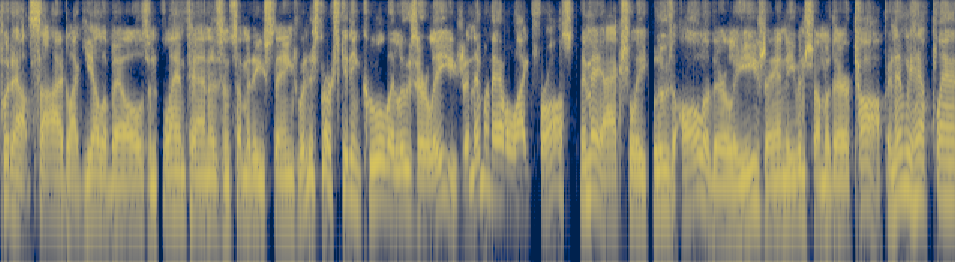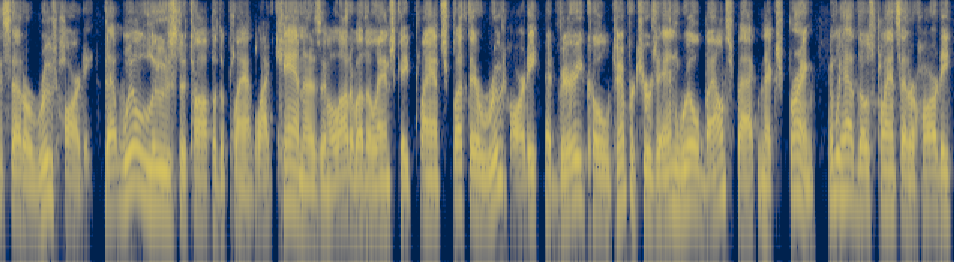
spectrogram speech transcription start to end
put outside, like yellow bells and lantanas and some of these things. When it starts getting cool, they lose their leaves. And then when they have a light frost, they may actually lose all of their leaves and even some of their top. And then we have plants that are root hardy that will lose the top of the plant, like cannas and a lot of other landscape plants, but they're root hardy at very cold temperatures and will bounce back next spring. And we have those plants that are hardy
